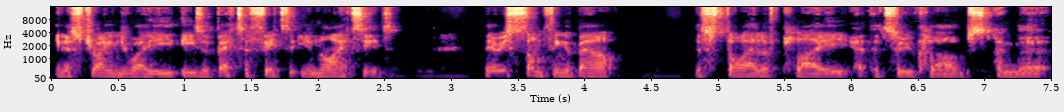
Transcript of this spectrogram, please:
in a strange way, he's a better fit at United. There is something about the style of play at the two clubs and the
